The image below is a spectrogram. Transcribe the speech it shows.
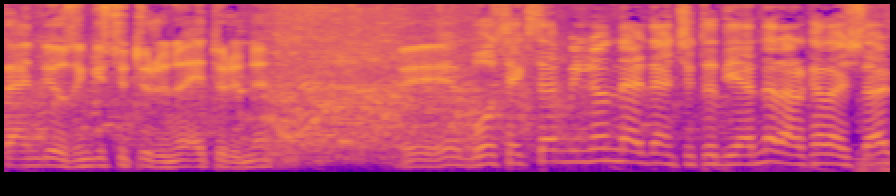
sen diyorsun ki süt ürünü et ürünü. Ee, bu 80 milyon nereden çıktı diyenler arkadaşlar.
